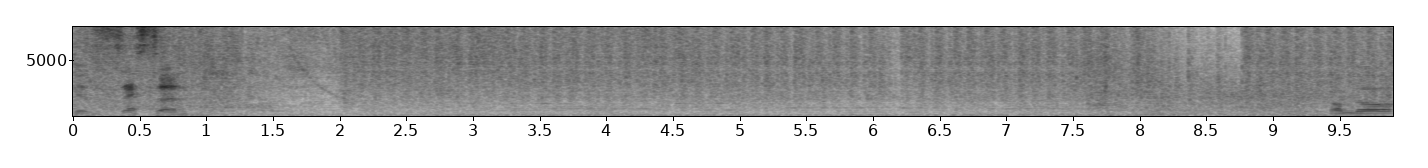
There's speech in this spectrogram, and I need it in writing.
gesessen. Komm doch.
